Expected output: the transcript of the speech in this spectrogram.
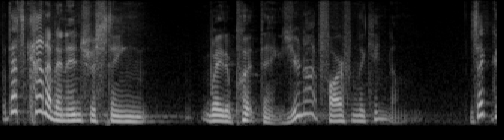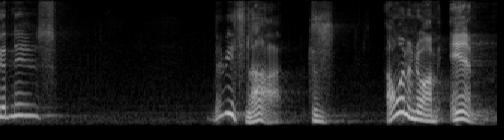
But that's kind of an interesting way to put things. You're not far from the kingdom. Is that good news? Maybe it's not, because I want to know I'm in.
